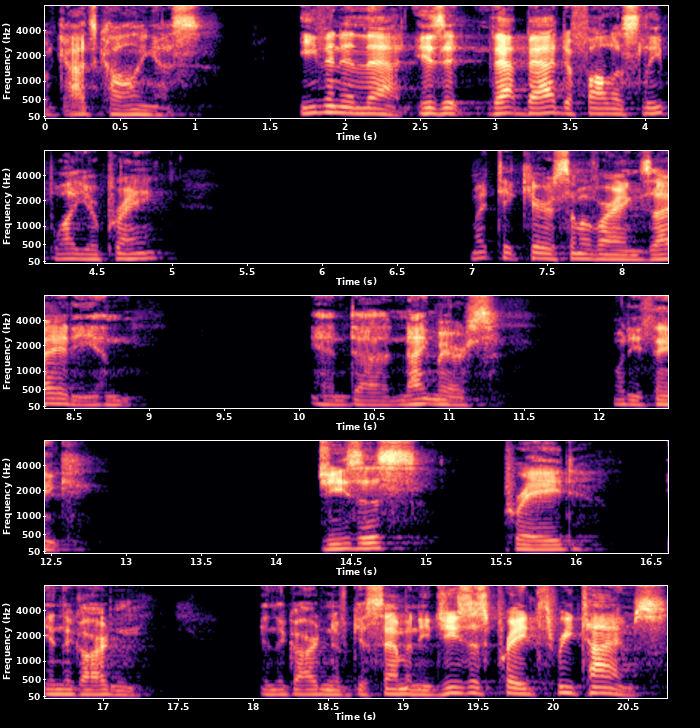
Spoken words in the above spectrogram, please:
But God's calling us. Even in that, is it that bad to fall asleep while you're praying? Might take care of some of our anxiety and, and uh, nightmares. What do you think? Jesus prayed in the garden, in the Garden of Gethsemane. Jesus prayed three times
